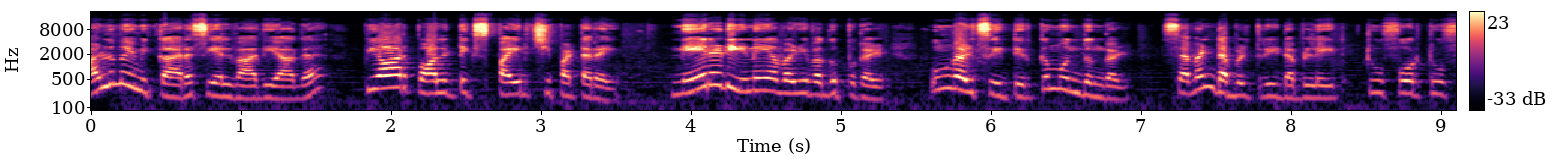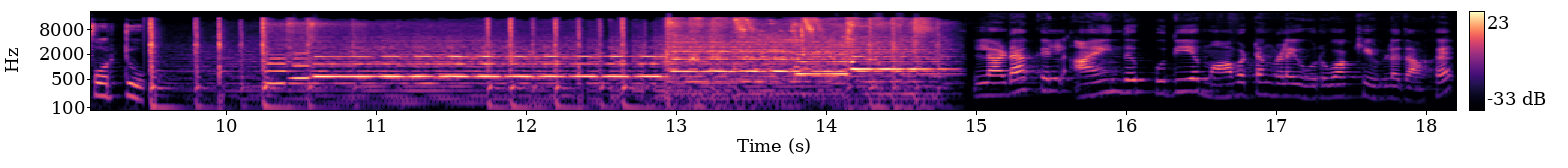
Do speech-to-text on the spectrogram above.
ஆளுமை மிக்க அரசியல்வாதியாக பியோர் பாலிடிக்ஸ் பயிற்சி பட்டறை நேரடி இணைய வழி வகுப்புகள் உங்கள் சீட்டிற்கு முந்துங்கள். Seven double three double eight two four two four two லடாக்கில் ஐந்து புதிய மாவட்டங்களை உருவாக்கியுள்ளதாக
